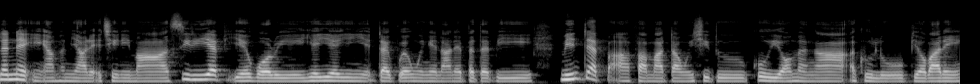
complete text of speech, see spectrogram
လက်နက်အင်အားမမျှတဲ့အခြေအနေမှာ CDF ရဲဘော်တွေရဲရဲရင်ရင်တိုက်ပွဲဝင်နေတာနဲ့ပတ်သက်ပြီး မင်းတပ်ပါအာဖာမှာတာဝန်ရှိသူ ကိုရောမန်ကအခုလိုပြောပါတယ်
